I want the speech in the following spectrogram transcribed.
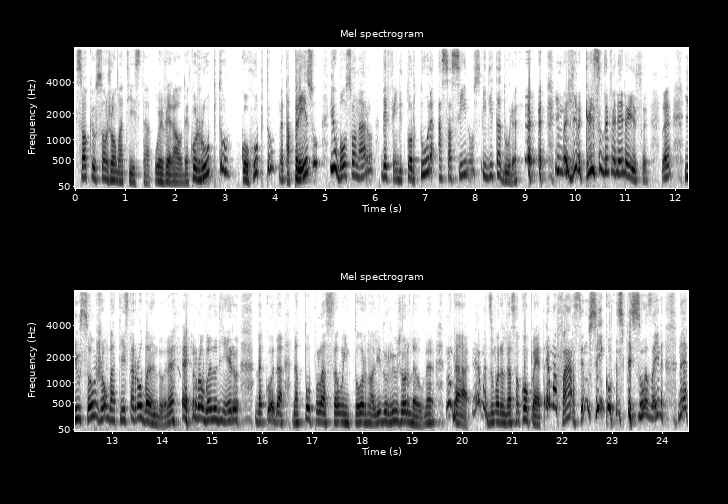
Só que o São João Batista, o Everaldo, é corrupto, corrupto, está né, tá preso, e o Bolsonaro defende tortura, assassinos e ditadura. Imagina Cristo defendendo isso. Né? E o São João Batista roubando, né? roubando dinheiro da, da, da, população em torno ali do Rio Jordão. Né? Não dá, é uma desmoralização completa. É uma farsa, eu não sei como as pessoas ainda né,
